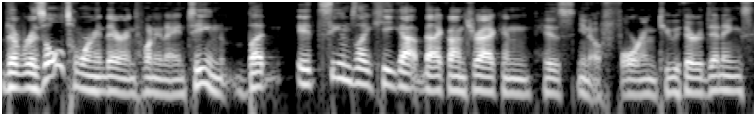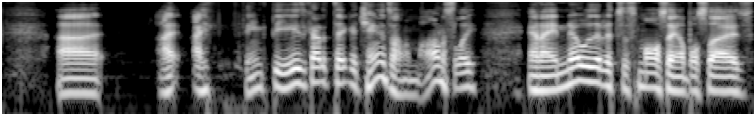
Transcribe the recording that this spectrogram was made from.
The results weren't there in 2019, but it seems like he got back on track in his, you know, four and two thirds innings. Uh, I, I think the A's got to take a chance on him, honestly. And I know that it's a small sample size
